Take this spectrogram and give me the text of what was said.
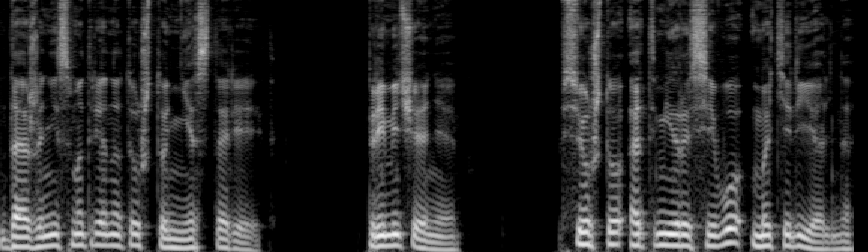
даже несмотря на то, что не стареет. Примечание. Все, что от мира сего, материально,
